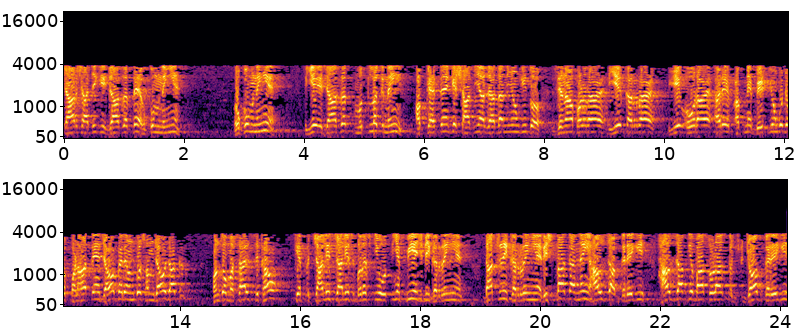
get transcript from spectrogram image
چار شادی کی اجازت ہے، حکم نہیں ہے۔ حکم نہیں ہے، یہ اجازت مطلق نہیں۔ اب کہتے ہیں کہ شادیاں زیادہ نہیں ہوں گی تو زنا پڑ رہا ہے، یہ کر رہا ہے، یہ ہو رہا ہے۔ ارے، اپنے بیٹیوں کو جو پڑھاتے ہیں، جاؤ پہلے ان کو سمجھاؤ جا کر، ان کو مسائل سکھاؤ کہ چالیس چالیس برس کی ہوتی ہیں، پی ایچ ڈی کر رہی ہیں۔ ڈاکٹری کر رہی ہیں، رشتہ کا نہیں ہاؤس جاب کرے گی۔ ہاؤس جاب کے بعد تھوڑا جاب کرے گی،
